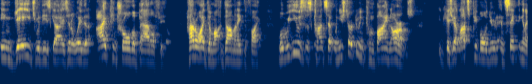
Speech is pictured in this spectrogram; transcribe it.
engage with these guys in a way that I control the battlefield? How do I dom- dominate the fight? Well, we use this concept when you start doing combined arms because you got lots of people and you're and same thing in a,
